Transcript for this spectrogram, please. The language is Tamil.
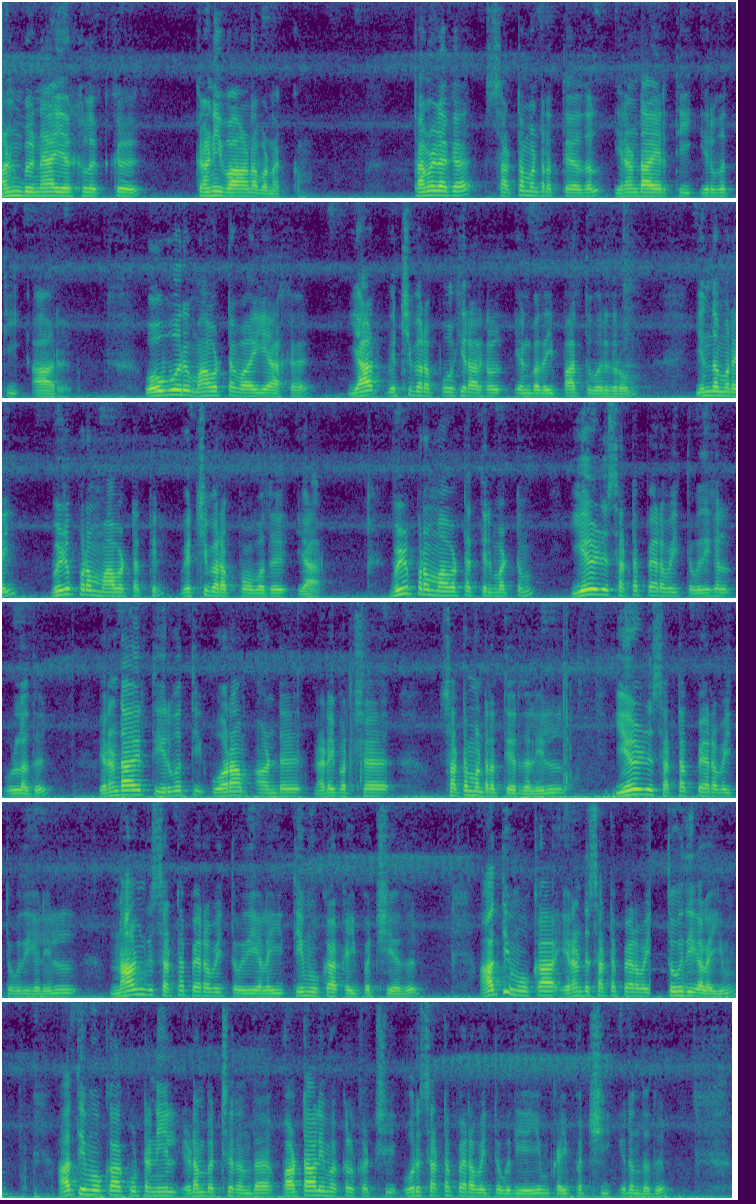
அன்பு நேயர்களுக்கு கனிவான வணக்கம். தமிழக சட்டமன்ற தேர்தல் இரண்டாயிரத்தி இருபத்தி ஆறு. ஒவ்வொரு மாவட்ட வாரியாக யார் வெற்றி பெறப் போகிறார்கள் என்பதை பார்த்து வருகிறோம். இந்த முறை விழுப்புரம் மாவட்டத்தில் வெற்றி பெறப்போவது யார்? விழுப்புரம் மாவட்டத்தில் மட்டும் ஏழு சட்டப்பேரவை தொகுதிகள் உள்ளது. இரண்டாயிரத்தி இருபத்தி ஓராம் ஆண்டு நடைபெற்ற சட்டமன்ற தேர்தலில் ஏழு சட்டப்பேரவை தொகுதிகளில் நான்கு சட்டப்பேரவை தொகுதிகளை திமுக கைப்பற்றியது. அதிமுக இரண்டு சட்டப்பேரவை தொகுதிகளையும் அதிமுக கூட்டணியில் இடம்பெற்றிருந்த பாட்டாளி மக்கள் கட்சி ஒரு சட்டப்பேரவை தொகுதியையும் கைப்பற்றி இருந்தது.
